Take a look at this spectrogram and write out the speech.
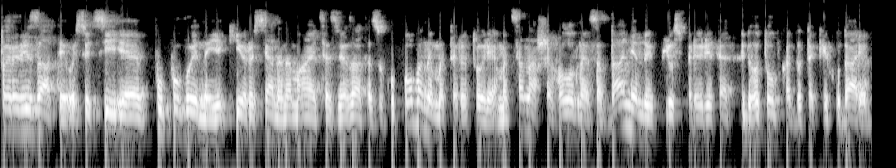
перерізати ось ці е, пуповини, які росіяни намагаються зв'язати з окупованими територіями. Це наше головне завдання. Ну і плюс пріоритет підготовка до таких ударів.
